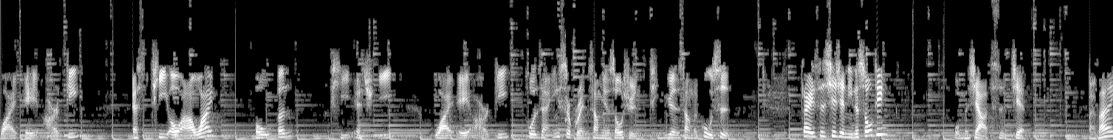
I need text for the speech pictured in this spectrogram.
Y A R D，S T O R Y O N T H E。Y A R D，或者在 Instagram 上面搜寻“庭院上的故事”。再一次谢谢你的收听，我们下次见，拜拜。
